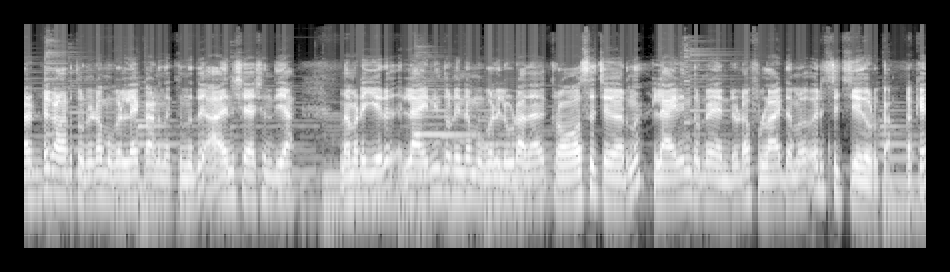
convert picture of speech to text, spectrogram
റെഡ് കളർ തുണിയുടെ മുകളിലേക്കാണ് നിൽക്കുന്നത്. അതിനുശേഷം എന്ത് ചെയ്യുക നമ്മുടെ ഈ ഒരു ലൈനിങ് തുണിന്റെ മുകളിലൂടെ അതായത് ക്രോസ് ചേർന്ന് ലൈനിങ് തുണിയുടെ എന്റെ കൂടെ ഫുള്ളായിട്ട് നമ്മൾ ഒരു സ്റ്റിച്ച് ചെയ്ത് കൊടുക്കാം. ഓക്കെ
